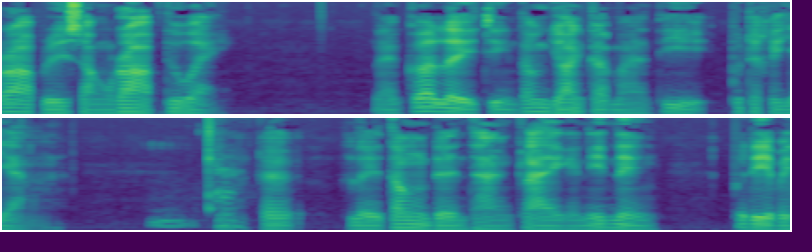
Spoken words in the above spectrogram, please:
รอบหรือสองรอบด้วย นะก็เลยจึงต้องย้อนกลับมาที่พุทธกยาก็เลยต้องเดินทางไกลกันนิดนึงเพื่อที่จะไป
